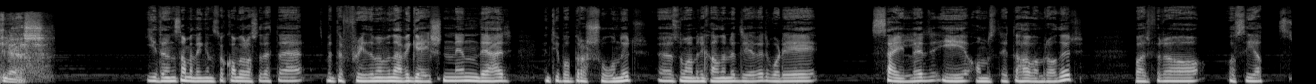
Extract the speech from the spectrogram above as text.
Yes. I den sammenhengen så kommer også dette som heter freedom of navigation inn. Det er en type operasjoner uh, som amerikanerne driver, hvor de seiler i omstridte havområder, bare for å, å, si at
